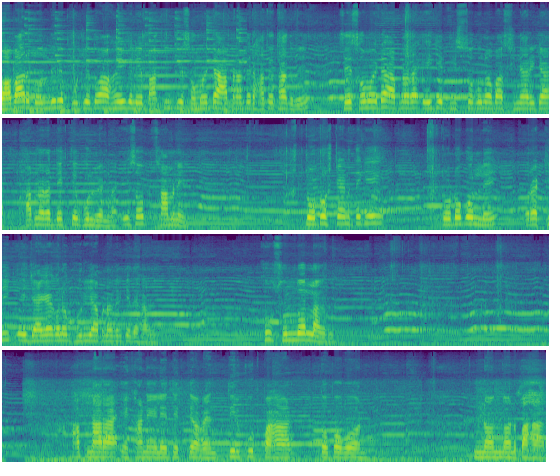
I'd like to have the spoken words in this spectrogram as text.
বাবার মন্দিরে পুজো দেওয়া হয়ে গেলে বাকি যে সময়টা আপনাদের হাতে থাকবে সেই সময়টা আপনারা এই যে দৃশ্যগুলো বা সিনারিটা আপনারা দেখতে ভুলবেন না। এসব সামনে টোটো স্ট্যান্ড থেকে টোটো করলে ওরা ঠিক এই জায়গাগুলো ঘুরিয়ে আপনাদেরকে দেখাবে। খুব সুন্দর লাগবে। আপনারা এখানে এলে দেখতে পাবেন তিরকুট পাহাড়, তপবন, নন্দন পাহাড়।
